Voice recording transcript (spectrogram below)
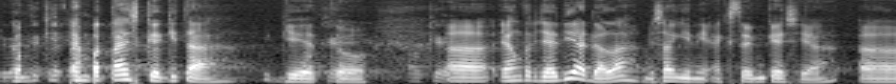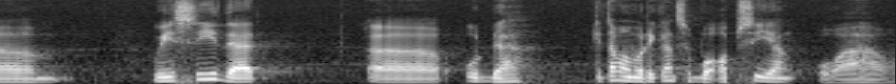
ke- empathize ke kita gitu. Oke, oke. Eh, yang terjadi adalah misalnya gini extreme case ya, um, we see that eh, udah kita memberikan sebuah opsi yang wow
